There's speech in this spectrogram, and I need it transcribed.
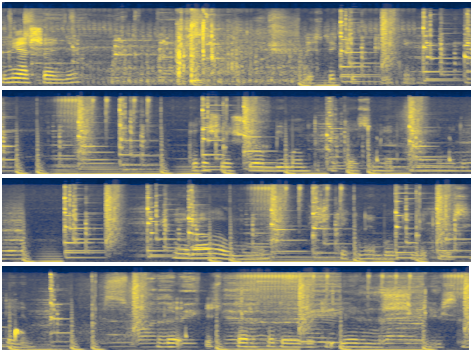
Bu niye aşağı indi? Destek ki yukarıda. Arkadaşlar şu an bir mantık hatası mı yaptım anlamadım. Şöyle alalım bunu. Tarafa doğru gidiyormuş gibisine.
